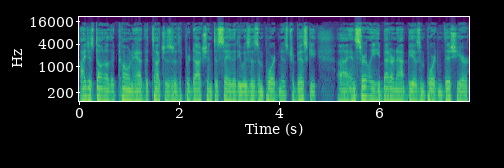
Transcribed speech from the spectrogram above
I just don't know that Cohen had the touches or the production to say that he was as important as Trubisky. Uh, and certainly, he better not be as important this year,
